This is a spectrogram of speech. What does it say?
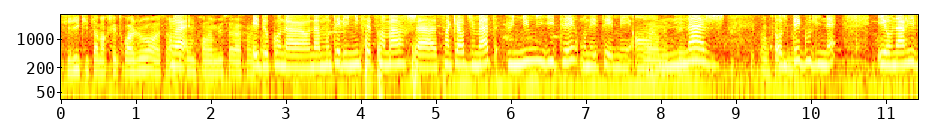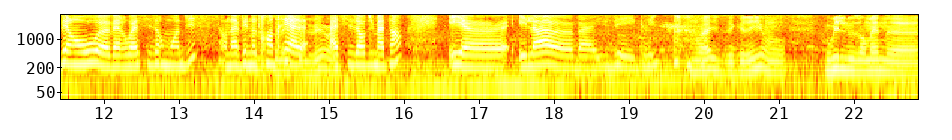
C'est dit qu'il t'a marché 3 jours, c'est un Ouais. peu con de prendre un bus à la fin. et quoi. donc on a on a monté les 1700 marches à 5 heures du mat, une humidité, on était mais en Ouais, on était- nage, C'était on dégoulinait, et on arrivait en haut euh, vers ouais, 6h moins 10. On avait notre entrée à, s'est levé, ouais. à 6h du matin. Et, euh, et là, euh, bah, il faisait gris. Ouais, il faisait gris. On... Will nous emmène, euh,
